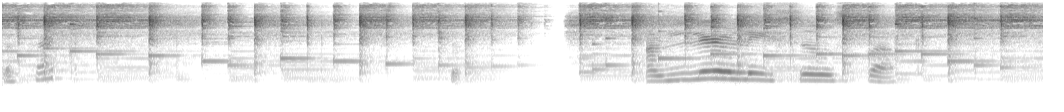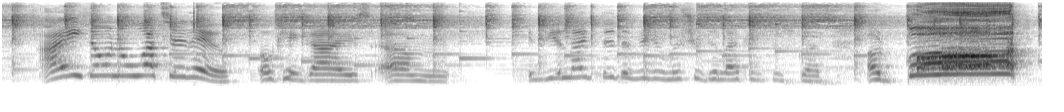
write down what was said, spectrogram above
the heck? I'm literally so stuck. I don't know what to do. Okay, guys. Um, if you liked the video, make sure to like and subscribe. Bye.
